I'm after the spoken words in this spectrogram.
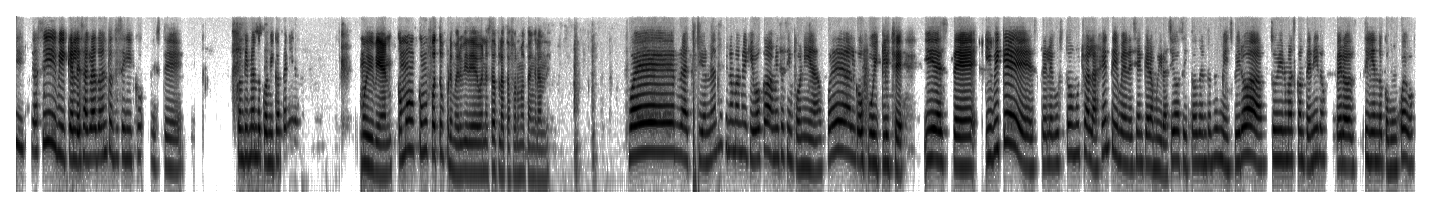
y así vi que les agradó, entonces seguí este continuando con mi contenido. Muy bien. ¿Cómo, cómo fue tu primer video en esta plataforma tan grande? Fue reaccionando, si no mal me equivoco, a Misa Sinfonía. Fue algo muy cliché. Y este, y vi que este le gustó mucho a la gente y me decían que era muy gracioso y todo, entonces me inspiró a subir más contenido, pero siguiendo como un juego.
